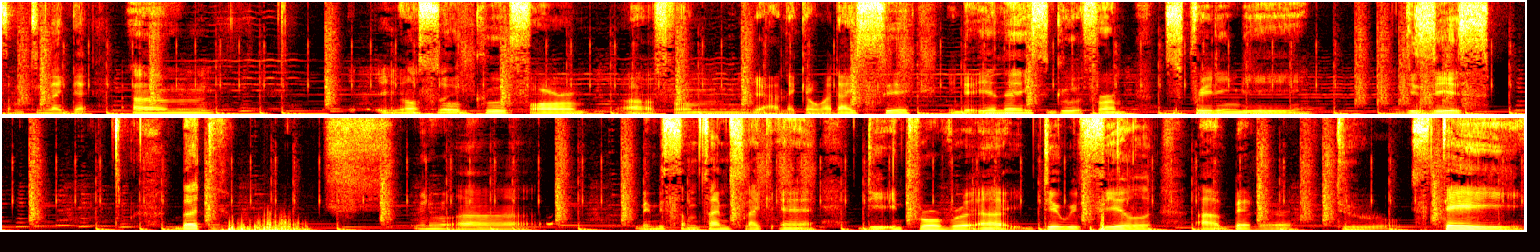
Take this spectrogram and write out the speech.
something like that. Um also good for uh, from yeah like what i say in the area it's good from spreading the disease. But you know uh maybe sometimes like uh, the introvert uh, they will feel uh, better to stay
